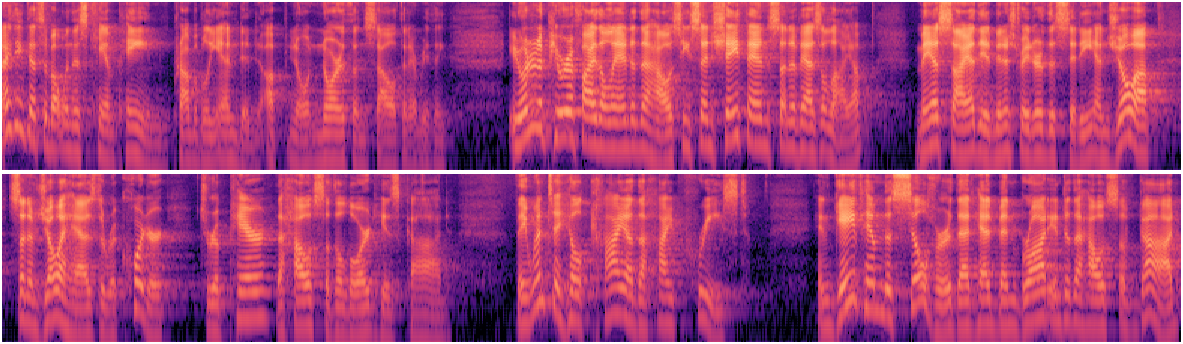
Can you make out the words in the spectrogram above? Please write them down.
I think that's about when this campaign probably ended, up, you know, north and south and everything. In order to purify the land and the house, he sent Shaphan, son of Azaliah, Maaseiah, the administrator of the city, and Joah, son of Joahaz, the recorder, to repair the house of the Lord his God. They went to Hilkiah the high priest and gave him the silver that had been brought into the house of God,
